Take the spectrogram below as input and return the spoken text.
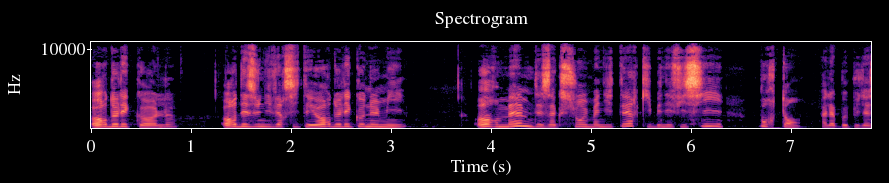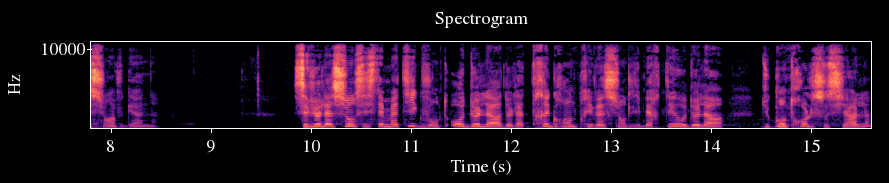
hors de l'école, hors des universités, hors de l'économie, hors même des actions humanitaires qui bénéficient pourtant à la population afghane. Ces violations systématiques vont au-delà de la très grande privation de liberté, au-delà du contrôle social.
